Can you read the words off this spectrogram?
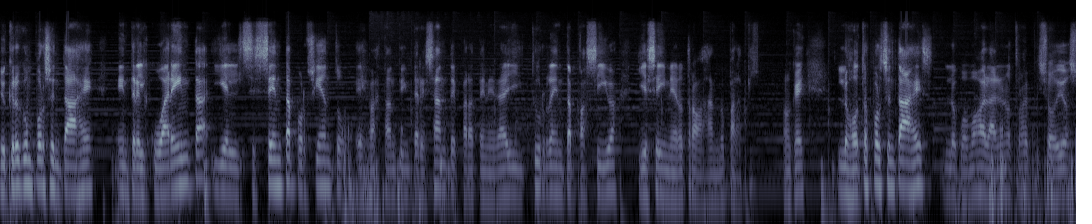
yo creo que un porcentaje entre el 40 y el 60% es bastante interesante para tener ahí tu renta pasiva y ese dinero trabajando para ti. ¿Ok? Los otros porcentajes lo podemos hablar en otros episodios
